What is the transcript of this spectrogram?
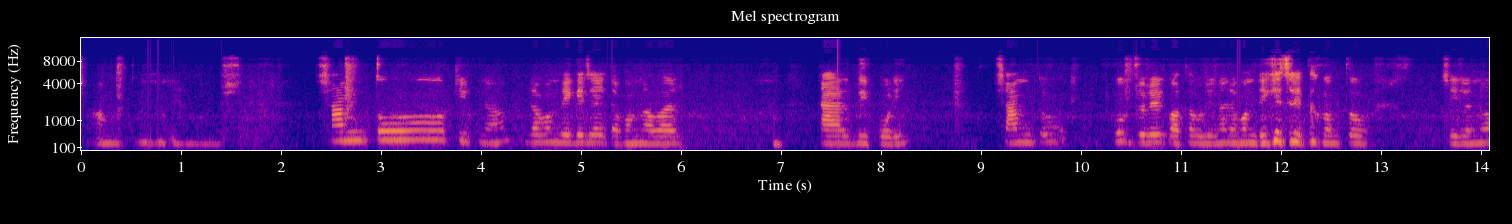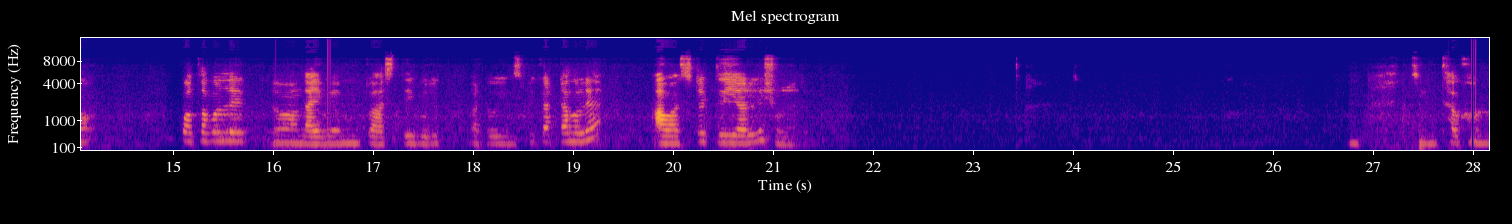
শান্ত। শান্ত ঠিক না, যখন রেগে যায় তখন আবার তার বিপরীত শান্ত, খুব জোরে কথা বলি না, যখন রেগে যায় তখন তো সেই জন্য কথা বললে লাইভে আমি একটু আসতেই বলি বাট ওই স্পিকারটা হলে আওয়াজটা ক্লিয়ারলি শোনা যায় চিন্তা করো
